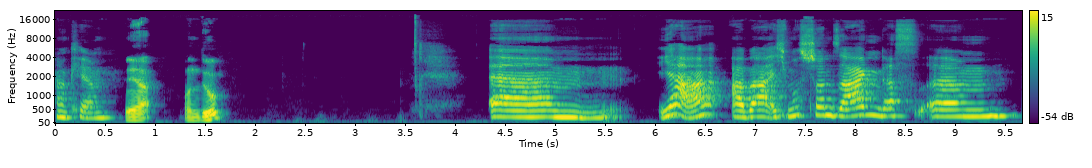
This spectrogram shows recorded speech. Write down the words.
Okay. Ja, und du? Ähm, Ja, aber ich muss schon sagen, dass ähm,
